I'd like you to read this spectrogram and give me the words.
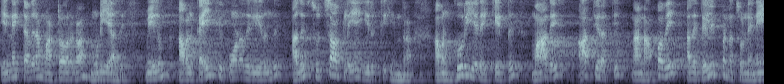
என்னை தவிர மற்றவர்களால் முடியாது. மேலும் அவள் கைக்கு போனதில் இருந்து அது சுவிட்ச் ஆஃப்லேயே இருக்கு என்றான். அவன் கூறியதை கேட்டு மாதேஷ் ஆத்திரத்தில் நான் அப்பவே அதை டெலீட் பண்ண சொன்னேனே.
